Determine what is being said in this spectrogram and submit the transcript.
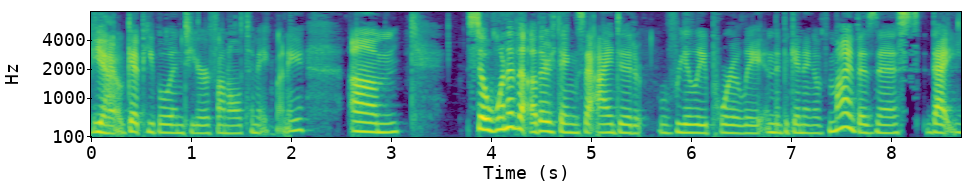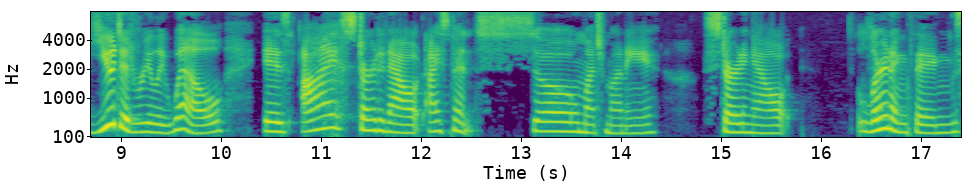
you yeah. know get people into your funnel to make money um so one of the other things that i did really poorly in the beginning of my business that you did really well is i started out i spent so much money starting out learning things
